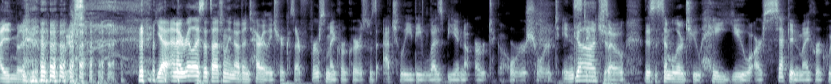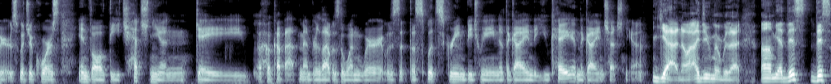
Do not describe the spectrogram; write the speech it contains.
I didn't really. Yeah, and I realized that's actually not entirely true because our first microqueers was actually the lesbian art horror short Instinct. Gotcha. So this is similar to Hey You, our second microqueers, which of course involved the Chechnyan gay hookup app. Remember that was the one where it was the split screen between the guy in the UK and the guy in Chechnya. yeah, no, I do remember that. Um, yeah, this this.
